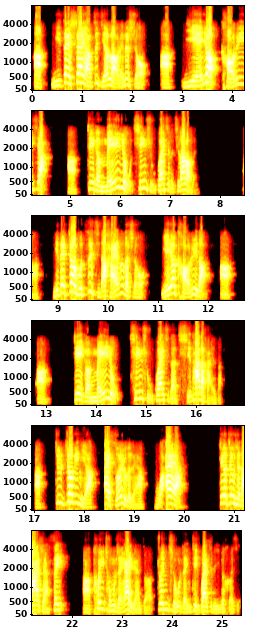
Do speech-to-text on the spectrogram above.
啊，你在赡养自己的老人的时候啊，也要考虑一下啊，这个没有亲属关系的其他老人啊，你在照顾自己的孩子的时候，也要考虑到啊啊，这个没有亲属关系的其他的孩子啊，就是交给你啊，爱所有的人啊，我爱啊，这个正确答案选 C 啊，推崇仁爱原则，追求人际关系的一个和谐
